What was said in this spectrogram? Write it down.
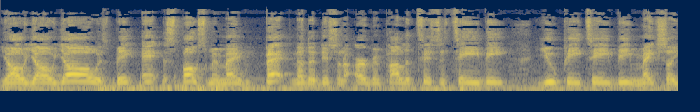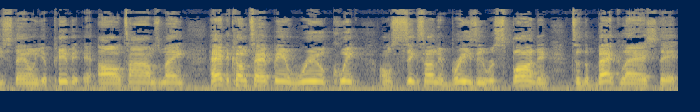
Yo, yo, yo, it's Big Ant, the spokesman, man. We back. Another edition of Urban Politicians TV, UPTV. Make sure you stay on your pivot at all times, man. Had to come tap in real quick on 600 Breezy responding to the backlash that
